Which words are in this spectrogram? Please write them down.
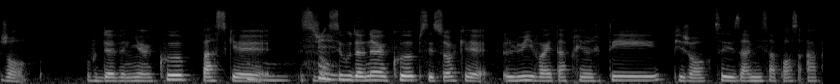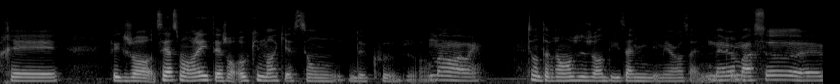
genre, vous deveniez un couple parce que, si, genre, si vous devenez un couple, c'est sûr que lui, il va être ta priorité, puis genre, tu sais, les amis, ça passe après. Fait que genre, tu sais, à ce moment-là, il était genre aucunement question de couple, genre. Non, ouais, ouais. On était vraiment juste genre des amis, des meilleurs amis. Mais comme. même à ça, euh,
